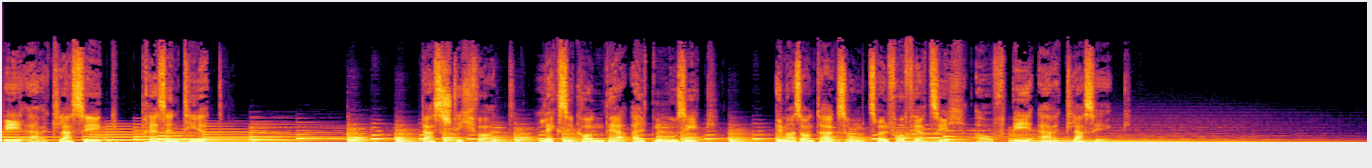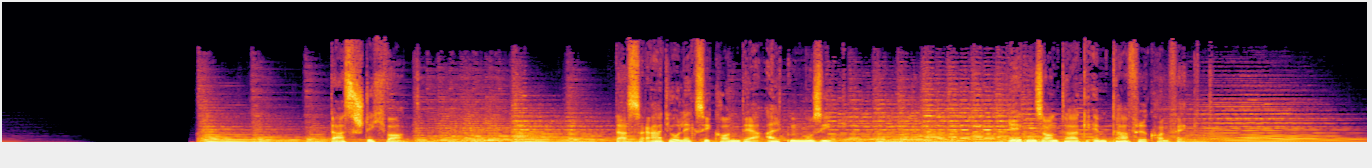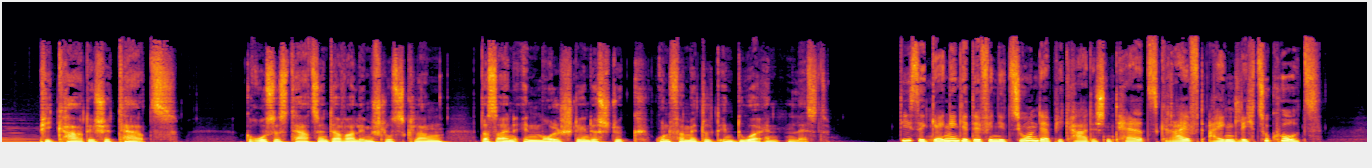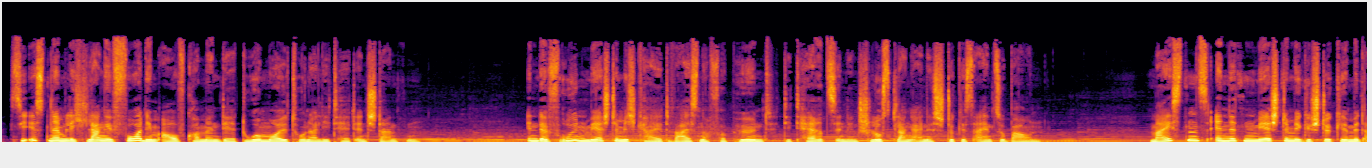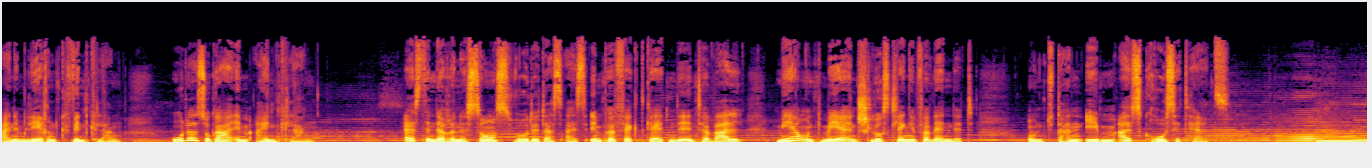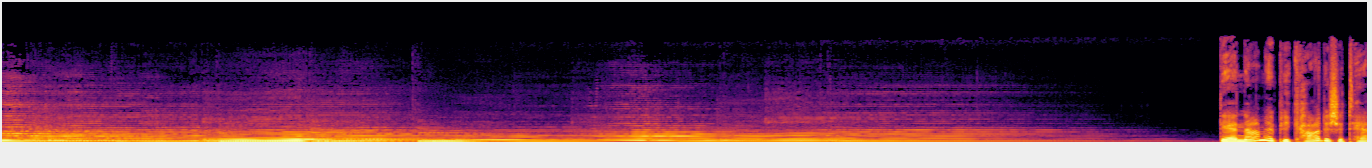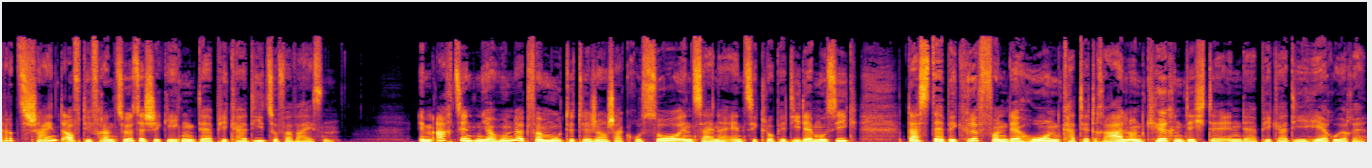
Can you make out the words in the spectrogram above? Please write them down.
BR Klassik präsentiert. Das Stichwort Lexikon der alten Musik. Immer sonntags um 12.40 Uhr auf BR Klassik. Das Stichwort. Das Radiolexikon der alten Musik. Jeden Sonntag im Tafelkonfekt. Pikardische Terz. Großes Terzintervall im Schlussklang, das ein in Moll stehendes Stück unvermittelt in Dur enden lässt. Diese gängige Definition der pikardischen Terz greift eigentlich zu kurz. Sie ist nämlich lange vor dem Aufkommen der Dur-Moll-Tonalität entstanden. In der frühen Mehrstimmigkeit war es noch verpönt, die Terz in den Schlussklang eines Stückes einzubauen. Meistens endeten mehrstimmige Stücke mit einem leeren Quintklang oder sogar im Einklang. Erst in der Renaissance wurde das als imperfekt geltende Intervall mehr und mehr in Schlussklängen verwendet und dann eben als große Terz. Der Name pikardische Terz scheint auf die französische Gegend der Picardie zu verweisen. Im 18. Jahrhundert vermutete Jean-Jacques Rousseau in seiner Enzyklopädie der Musik, dass der Begriff von der hohen Kathedral- und Kirchendichte in der Picardie herrühre.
